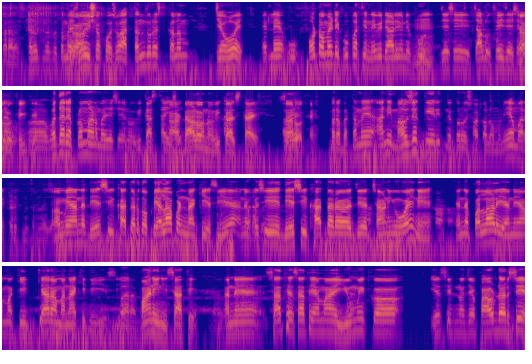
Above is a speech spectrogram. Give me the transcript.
બરાબર. ખેડૂત તમે જોઈ શકો છો આ તંદુરસ્ત કલમ જે હોય એટલે ઓટોમેટિક ઉપરથી નવી ડાળીઓની ફૂટ જે છે ચાલુ થઈ જાય છે ચાલુ થઈ જાય. વધારે પ્રમાણમાં જે છે એનો વિકાસ થાય છે. ડાળોનો વિકાસ થાય. સારો થાય. બરાબર. તમે આની માવજત કઈ રીતને કરો છો આ કલમોની? એ અમારા ખેડૂત મિત્રોને અમે આને દેશી ખાતર તો પહેલા પણ નાખીએ છીએ અને પછી દેશી ખાતર જે છાણિયું હોય ને. એને પલાળી અને આમાં કી ક્યારામાં નાખી દઈએ છીએ. પાણીની સાથે. અને સાથે સાથે એમાં યુમિક એસિડનો જે પાવડર છે.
